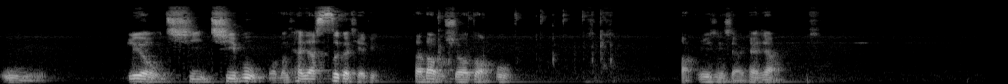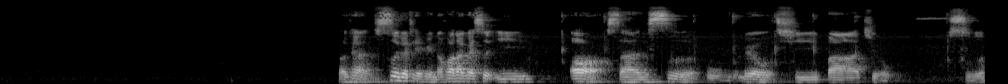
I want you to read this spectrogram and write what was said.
五、六、七七步。我们看一下四个铁饼，它到底需要多少步？好，运行起来看一下。我看四个铁饼的话，大概是一、二、三四五六七八九十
